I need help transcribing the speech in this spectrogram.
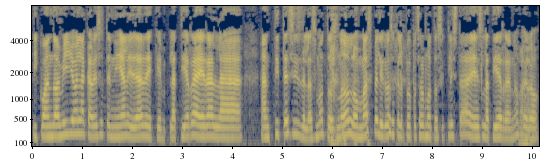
Y cuando a mí yo en la cabeza tenía la idea de que la tierra era la antítesis de las motos, ¿no? Lo más peligroso que le puede pasar a un motociclista es la tierra, ¿no? Pero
